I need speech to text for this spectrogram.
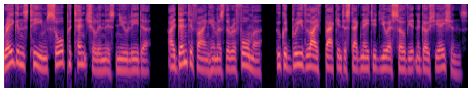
Reagan's team saw potential in this new leader, identifying him as the reformer who could breathe life back into stagnated US Soviet negotiations.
